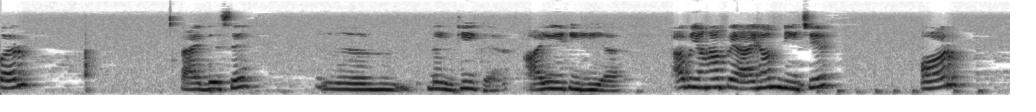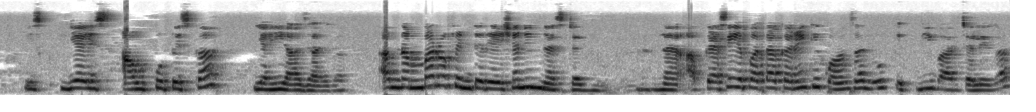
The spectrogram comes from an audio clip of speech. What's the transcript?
पर कायदे से नहीं, ठीक है, आई ही लिया। अब यहाँ पे आए हम नीचे और इस, ये इस आउटपुट इसका यही आ जाएगा। अब number of iteration in nested loop अब कैसे ये पता करें कि कौन सा लूप कितनी बार चलेगा?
